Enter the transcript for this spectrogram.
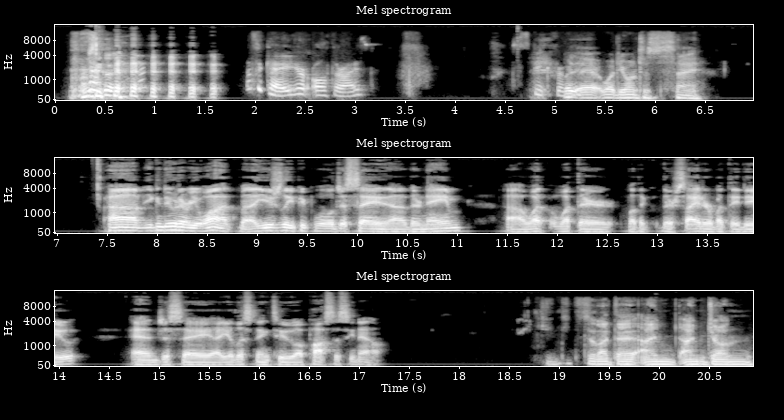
that's okay. You're authorized to speak for What, me. uh, what do you want us to say? Um, you can do whatever you want, but usually people will just say uh, their name, uh, what what their what the, their site or what they do, and just say uh, you're listening to Apostasy Now. So like the I'm I'm John,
